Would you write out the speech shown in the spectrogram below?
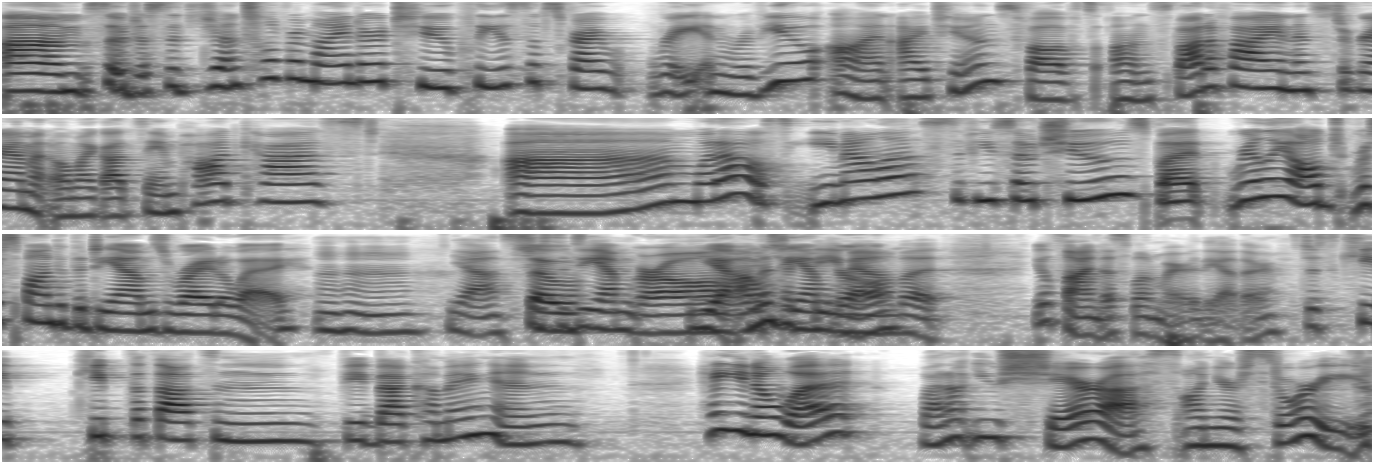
Um, so just a gentle reminder to please subscribe, rate, and review on iTunes. Follow us on Spotify and Instagram at Oh My God Same Podcast. Um, what else? Email us if you so choose, but really I'll respond to the DMs right away. Mhm. Yeah, it's So- just a DM girl. Yeah, I'm I'll a DM email, girl. but you'll find us one way or the other. Just keep keep the thoughts and feedback coming and hey, you know what? Why don't you share us on your stories?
